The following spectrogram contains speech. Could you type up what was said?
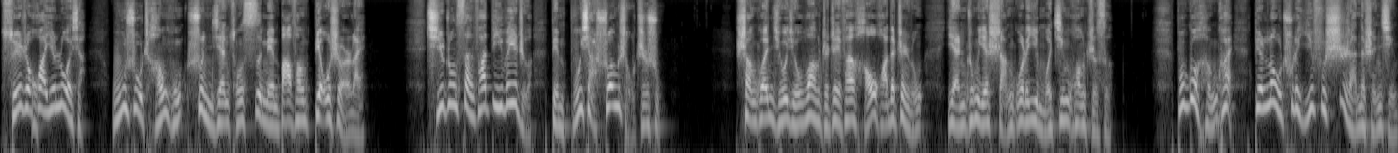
随着话音落下，无数长虹瞬间从四面八方飙射而来。其中散发地威者便不下双手之数。上官九九望着这番豪华的阵容，眼中也闪过了一抹惊慌之色，不过很快便露出了一副释然的神情。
